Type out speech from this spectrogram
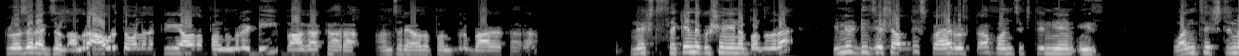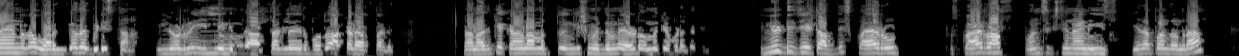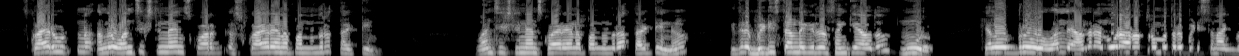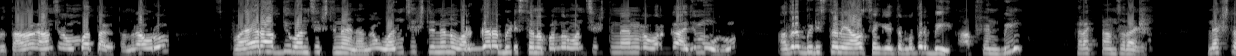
ಕ್ಲೋಸರ್ ಆಕ್ಸಲ್ ಅಂದ್ರೆ ಆವೃತವಲ್ಲದ ಕ್ರಿಯೆ ಯಾವ್ದಪ್ಪ ಅಂತಂದ್ರೆ ಡಿ ಭಾಗಾಕಾರ ಆನ್ಸರ್ ಯಾವ್ದಪ್ಪ ಅಂತಂದ್ರೆ ಭಾಗಾಕಾರ ನೆಕ್ಸ್ಟ್ ಸೆಕೆಂಡ್ ಕ್ವಶನ್ ಏನಪ್ಪಾ ಅಂತಂದ್ರೆ ಇಲ್ಲಿ digits of the square root of one sixty nine is one sixty nine ವರ್ಗದ ಬಿಡಿಸ್ತಾನ ಇಲ್ಲಿ ನೋಡ್ರಿ ಇಲ್ಲಿ ನಿಮ್ಗೆ ಅರ್ಥ ಆಗ್ಲೇ ಇರ್ಬೋದು ಆ ಕಡೆ ಅರ್ಥ ಆಗುತ್ತೆ ನಾನು ಅದಕ್ಕೆ ಕನ್ನಡ ಮತ್ತು ಇಂಗ್ಲೀಷ್ ಮೀಡಿಯಂನ ಎರಡು ಒಮ್ಮೆಗೆ ಬಿಡಕತ್ತೀನಿ unit digit of the square root square of one sixty nine is ಏನಪ್ಪ ಅಂತಂದ್ರೆ ಸ್ಕ್ವೇರ್ ರೂಟ್ನ ಅಂದ್ರೆ one sixty nine square square ಏನಪ್ಪ ಅಂತಂದ್ರೆ thirteen one sixty nine square ಏನಪ್ಪ ಅಂತಂದ್ರೆ ತರ್ಟೀನ್ ಇದರ ಬಿಡಿ ಸ್ಥಾನದಾಗಿರೋ ಸಂಖ್ಯೆ ಯಾವುದು ಮೂರು ಕೆಲವೊಬ್ರು ಒಂದು ಅಂದ್ರೆ ನೂರ ಅರವತ್ತೊಂಬತ್ತರ ಬಿಡಿಸ್ತಾನ ಸ್ಥಾನ ಆಗಿಬಿಡುತ್ತೆ ಆವಾಗ ಆನ್ಸರ್ ಒಂಬತ್ತು ಆಗುತ್ತೆ ಅಂದ್ರೆ ಅವರು square of the one sixty nine ಅಂದ್ರೆ ಒನ್ ಸಿಕ್ಸ್ಟಿ ನೈನ್ ವರ್ಗರ ಬಿಡಿಸ್ತಾನಪ್ಪ ಅಂದ್ರೆ ಒನ್ ಸಿಕ್ಸ್ಟಿ ನೈನ್ ವರ್ಗ ಹದಿಮೂರು ಅದ್ರ ಬಿಡಿಸ್ತಾನೆ ಯಾವ ಸಂಖ್ಯೆ ಮಾತ್ರ B option B correct answer ಆಗಿದೆ ನೆಕ್ಸ್ಟ್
